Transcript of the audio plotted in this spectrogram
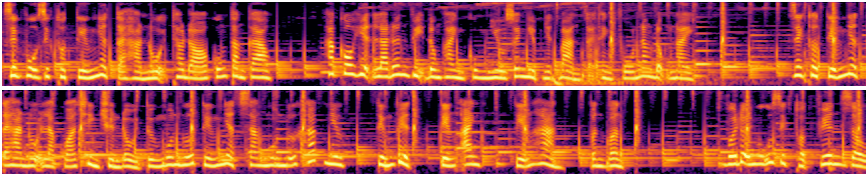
Dịch vụ dịch thuật tiếng Nhật tại Hà Nội theo đó cũng tăng cao. Hako hiện là đơn vị đồng hành cùng nhiều doanh nghiệp Nhật Bản tại thành phố năng động này. Dịch thuật tiếng Nhật tại Hà Nội là quá trình chuyển đổi từ ngôn ngữ tiếng Nhật sang ngôn ngữ khác như tiếng Việt, tiếng Anh, tiếng Hàn, vân vân. Với đội ngũ dịch thuật viên giàu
